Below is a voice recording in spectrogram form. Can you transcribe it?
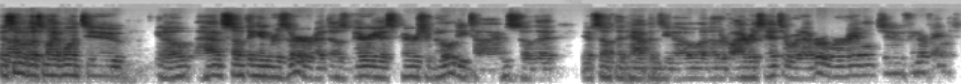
Because some um, of us might want to, you know, have something in reserve at those various perishability times so that if something happens, you know, another virus hits or whatever, we're able to feed our families.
